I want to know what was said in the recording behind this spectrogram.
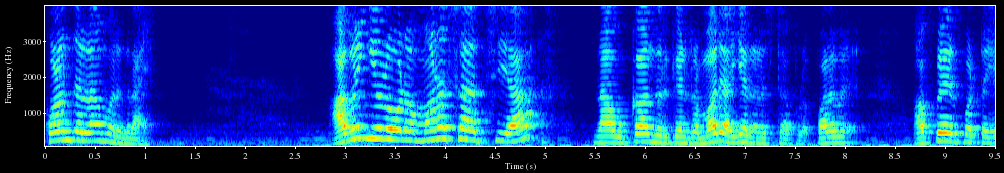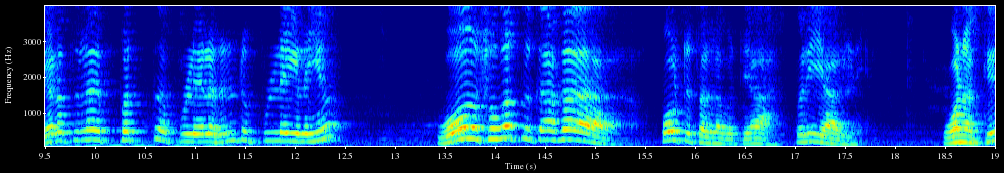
குழந்தை இல்லாமல் இருக்கிறாங்க. அவங்களோட மனசாட்சியாக நான் உட்கார்ந்துருக்கேன்ற மாதிரி ஐயா நினச்சிட்டாப்புல. பலவே அப்பேற்பட்ட இடத்துல பெத்த பிள்ளைகள ரெண்டு பிள்ளைகளையும் ஓ சுகத்துக்காக போட்டு தள்ள பார்த்தியா பெரிய ஆளுநி உனக்கு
